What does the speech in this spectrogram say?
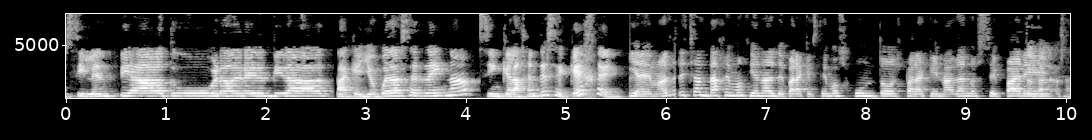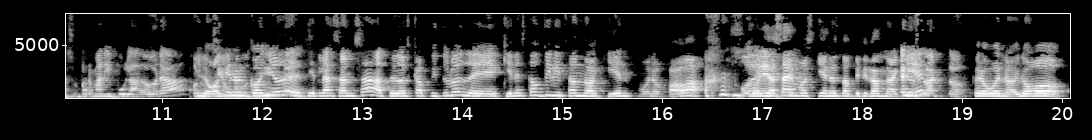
silencia tu verdadera identidad para que yo pueda ser reina sin que la gente se queje. Y además de chantaje emocional de para que estemos juntos, para que nada nos separe. Total, o sea, súper manipuladora. Y luego tiene el coño de decirle a Sansa hace dos capítulos de quién está utilizando a quién. Bueno, pava, pues ya sabemos quién está utilizando a quién. Exacto. Pero bueno, y luego,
